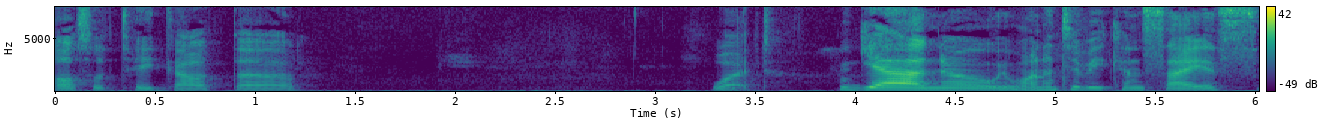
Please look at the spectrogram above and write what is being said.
also take out the what? Yeah, no, we wanted to be concise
